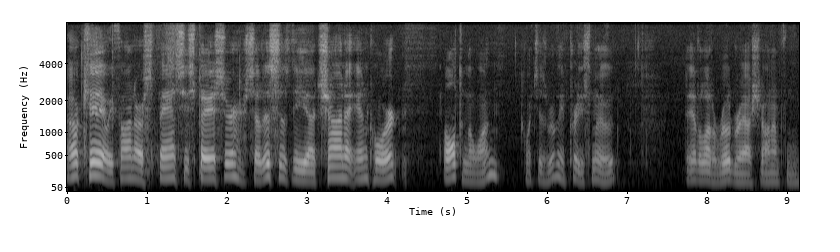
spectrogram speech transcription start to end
Okay, we found our fancy spacer. So this is the uh, China import Ultima one, which is really pretty smooth. They have a lot of road rash on them from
